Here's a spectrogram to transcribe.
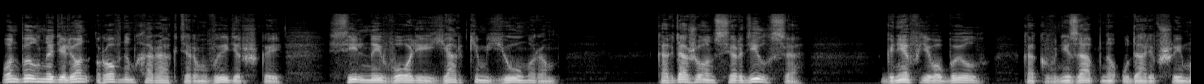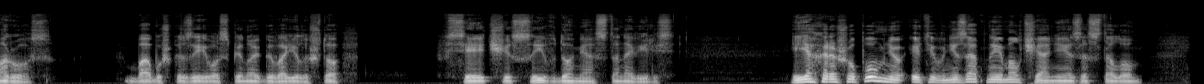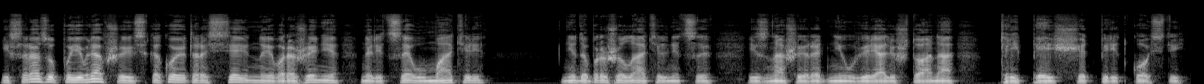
Он был наделен ровным характером, выдержкой, сильной волей, ярким юмором. Когда же он сердился, гнев его был как внезапно ударивший мороз. Бабушка за его спиной говорила, что все часы в доме остановились. И я хорошо помню эти внезапные молчания за столом и сразу появлявшееся какое-то рассеянное выражение на лице у матери. Недоброжелательницы из нашей родни уверяли, что она трепещет перед Костей,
